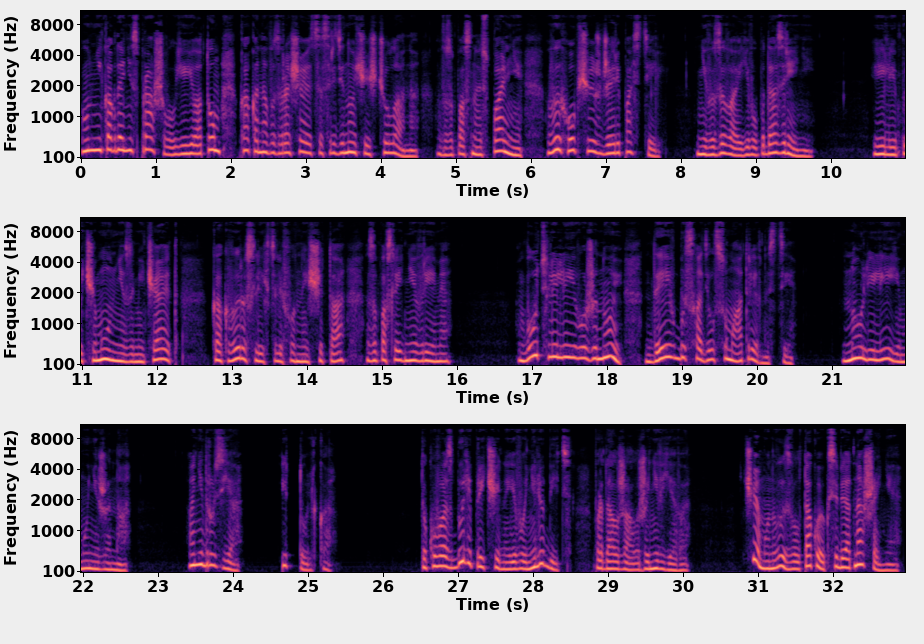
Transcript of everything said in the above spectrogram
Он никогда не спрашивал ее о том, как она возвращается среди ночи из чулана в запасной спальне в их общую с Джерри постель, не вызывая его подозрений. Или почему он не замечает, как выросли их телефонные счета за последнее время. Будь Лили его женой, Дэйв бы сходил с ума от ревности. Но Лили ему не жена. Они друзья. И только. «Так у вас были причины его не любить?» — продолжала Женевьева. «Чем он вызвал такое к себе отношение?»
